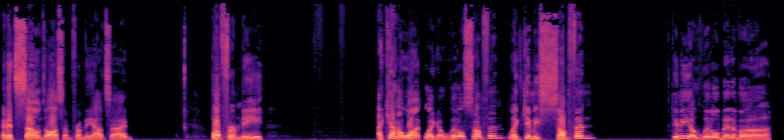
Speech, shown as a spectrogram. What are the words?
And it sounds awesome from the outside. But for me, I kind of want like a little something. Like, give me something. Give me a little bit of a,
